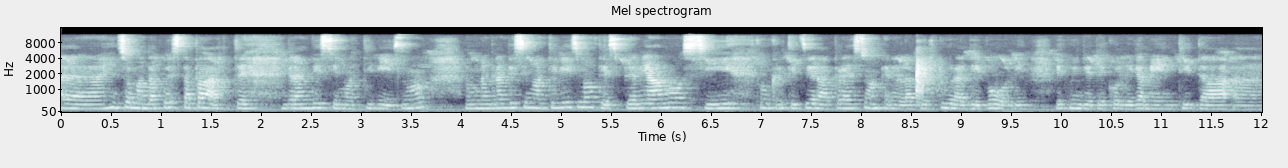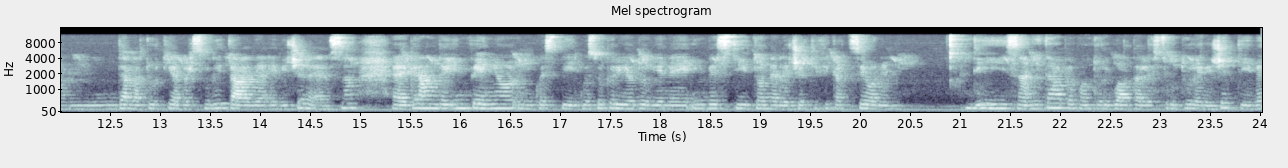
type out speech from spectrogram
Eh, insomma, da questa parte grandissimo attivismo, un grandissimo attivismo che speriamo si concretizzerà presto anche nell'apertura dei voli e quindi dei collegamenti da, um, dalla Turchia verso l'Italia e viceversa. Eh, grande impegno in, questi, in questo periodo viene investito nelle certificazioni di sanità per quanto riguarda le strutture ricettive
